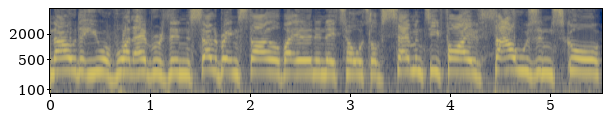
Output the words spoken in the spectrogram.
now that you have won everything, celebrating style by earning a total of 75,000 score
